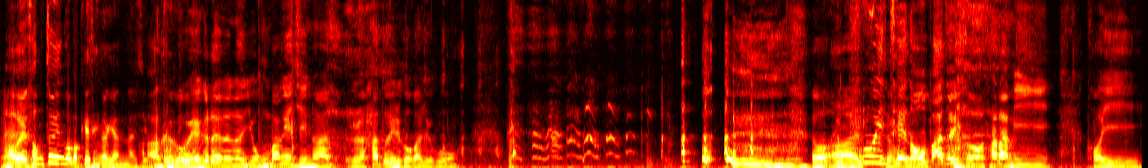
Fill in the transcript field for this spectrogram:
아왜 성적인 거밖에 생각이 안 나지? 아 그거 왜 그러냐면 욕망의 진화를 하도 읽어가지고. 어? 그 아, 프로이트에 진짜. 너무 빠져 있어 사람이 거의.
